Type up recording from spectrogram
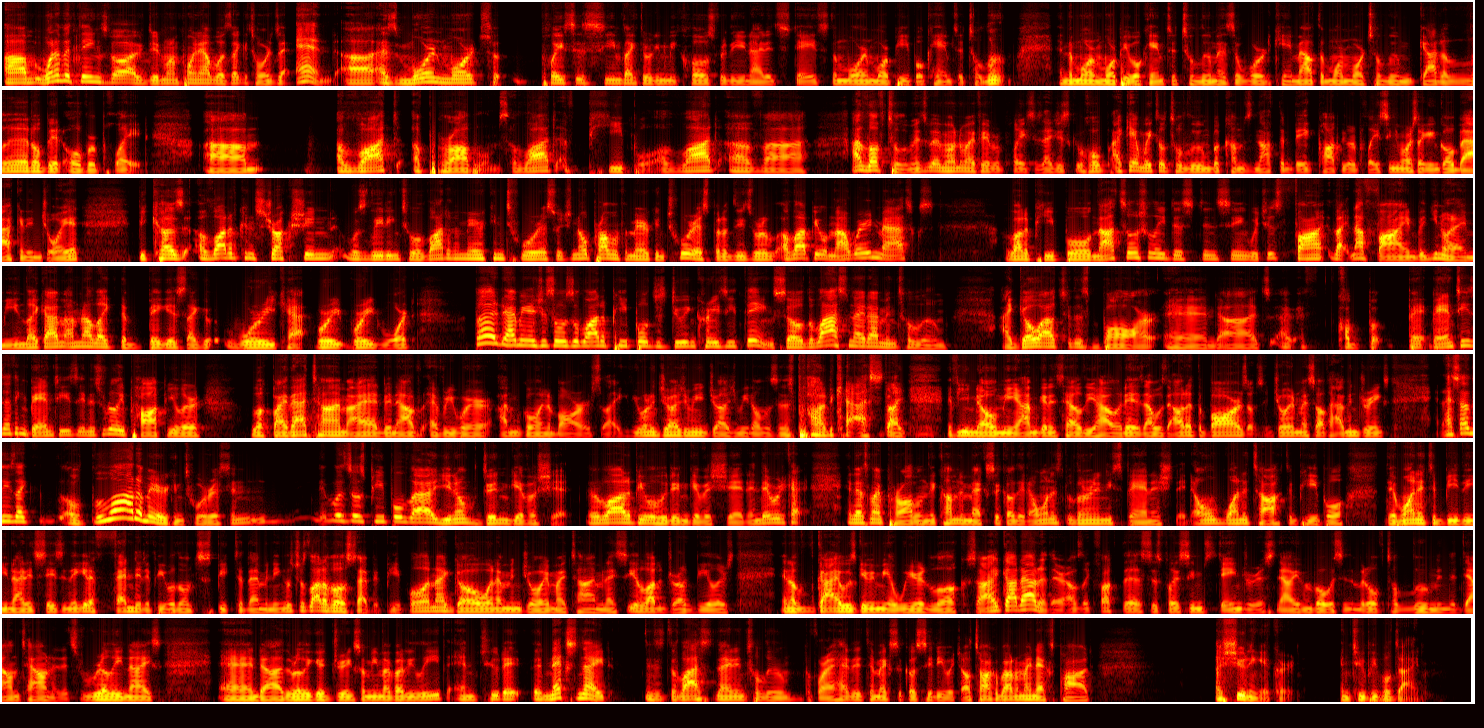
Um, one of the things though I did want to point out was like towards the end, uh, as more and more t- places seemed like they were going to be closed for the United States, the more and more people came to Tulum. And the more and more people came to Tulum as the word came out, the more and more Tulum got a little bit overplayed. Um, a lot of problems, a lot of people, a lot of uh, I love Tulum. It's been one of my favorite places. I just hope I can't wait till Tulum becomes not the big popular place anymore, so I can go back and enjoy it. Because a lot of construction was leading to a lot of American tourists, which no problem with American tourists, but these were a lot of people not wearing masks, a lot of people not socially distancing, which is fine, like not fine, but you know what I mean. Like I'm, I'm not like the biggest like worry cat, worried, worried wart but I mean, it just was a lot of people just doing crazy things. So the last night I'm in Tulum, I go out to this bar and uh, it's called B- B- Banties, I think Banties, and it's really popular. Look, by that time I had been out everywhere. I'm going to bars. Like, if you want to judge me, judge me. Don't listen to this podcast. Like, if you know me, I'm gonna tell you how it is. I was out at the bars. I was enjoying myself, having drinks, and I saw these like a lot of American tourists and it was those people that you know didn't give a shit. There are a lot of people who didn't give a shit, and they were, and that's my problem. They come to Mexico, they don't want to learn any Spanish, they don't want to talk to people, they want it to be the United States, and they get offended if people don't speak to them in English. There's a lot of those type of people, and I go and I'm enjoying my time, and I see a lot of drug dealers, and a guy was giving me a weird look, so I got out of there. I was like, "Fuck this! This place seems dangerous now." Even though it's in the middle of Tulum in the downtown, and it's really nice and uh, the really good drinks. So me and my buddy leave, and two day the next night is the last night in Tulum before I headed to Mexico City, which I'll talk about on my next pod. A shooting occurred, and two people died,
